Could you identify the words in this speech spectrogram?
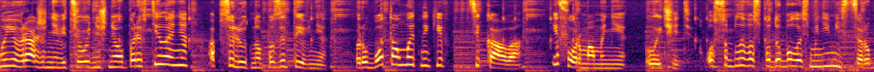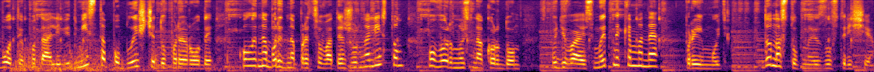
Мої враження від сьогоднішнього перевтілення абсолютно позитивні. Робота у митників цікава, і форма мені личить. Особливо сподобалось мені місце роботи подалі від міста, поближче до природи. Коли набридно працювати журналістом, повернусь на кордон. Сподіваюсь, митники мене приймуть. До наступної зустрічі.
